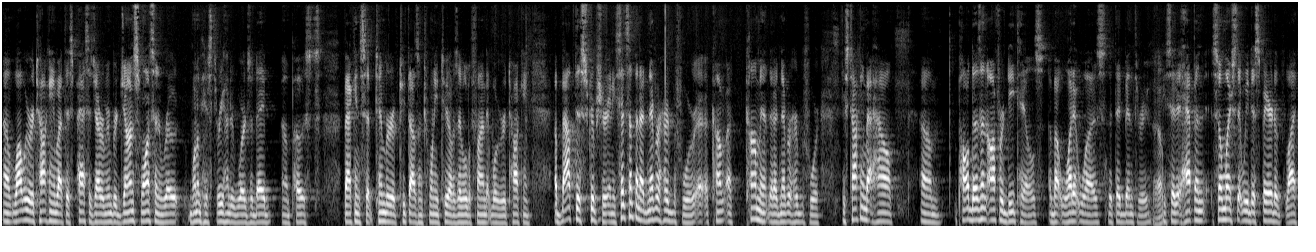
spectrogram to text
Uh, while we were talking about this passage, I remember John Swanson wrote one of his 300 words a day um, posts back in September of 2022. I was able to find it while we were talking about this scripture, and he said something I'd never heard before, a, a, com- a comment that I'd never heard before. He's talking about how um, Paul doesn't offer details about what it was that they'd been through. Yep. He said it happened so much that we despaired of life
